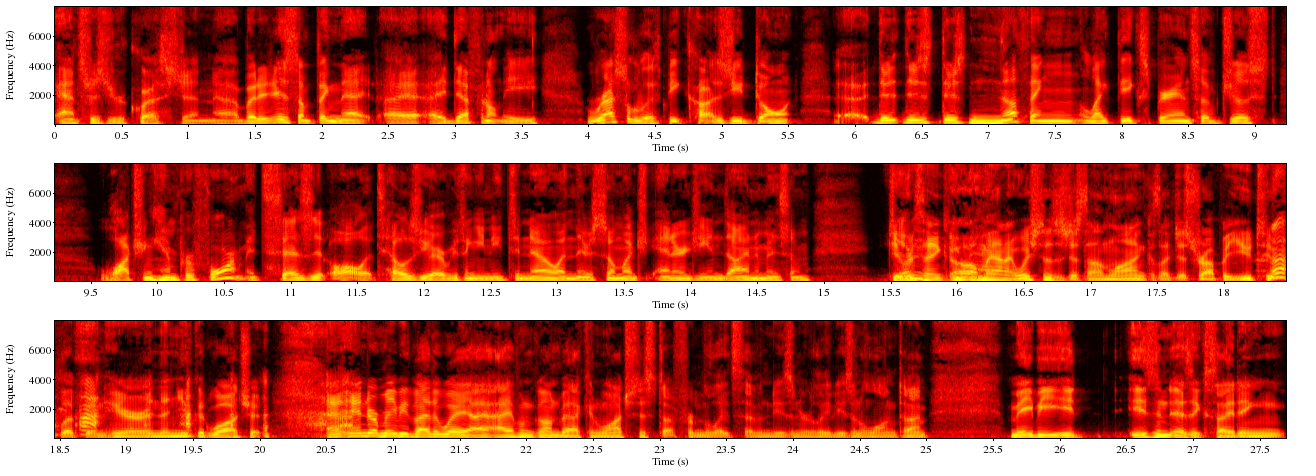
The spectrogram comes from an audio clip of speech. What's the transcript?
answers your question, uh, but it is something that I, I, definitely wrestled with because you don't. Uh, there, there's there's nothing like the experience of just watching him perform. It says it all. It tells you everything you need to know, and there's so much energy and dynamism do you ever think, oh man, I wish this was just online because I just drop a YouTube clip in here and then you could watch it? And, and or maybe, by the way, I, I, haven't gone back and watched this stuff from the late 70s and early 80s in a long time. Maybe it isn't as exciting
